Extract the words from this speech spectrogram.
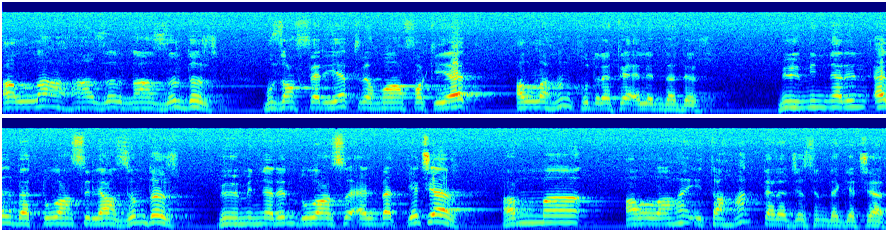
Allah hazır nazırdır. Muzafferiyet ve muvaffakiyet Allah'ın kudreti elindedir. Müminlerin elbet duası lazımdır. Müminlerin duası elbet geçer. Ama Allah'a itaat derecesinde geçer.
